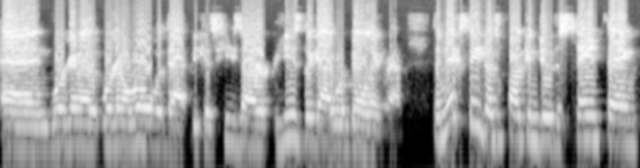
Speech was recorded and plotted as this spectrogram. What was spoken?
and we're gonna we're gonna roll with that because he's our he's the guy we're building around. The Knicks need to fucking do the same thing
